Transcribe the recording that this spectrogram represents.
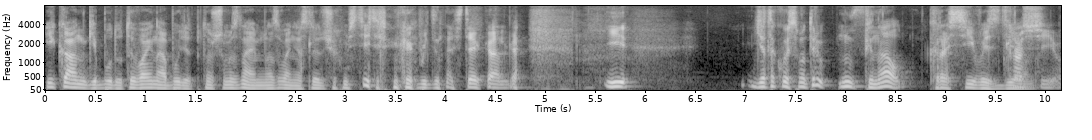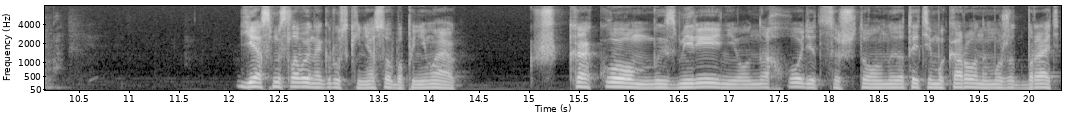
и Канги будут, и война будет, потому что мы знаем название следующих Мстителей, как бы династия Канга. И я такой смотрю, ну, финал красиво сделан. Красиво. Я смысловой нагрузки не особо понимаю, в каком измерении он находится, что он вот эти макароны может брать,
